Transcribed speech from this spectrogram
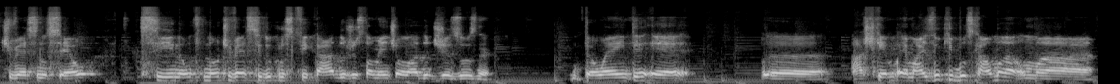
tivesse no céu, se não não tivesse sido crucificado justamente ao lado de Jesus, né? Então é, é uh, acho que é, é, mais do que buscar uma, uma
